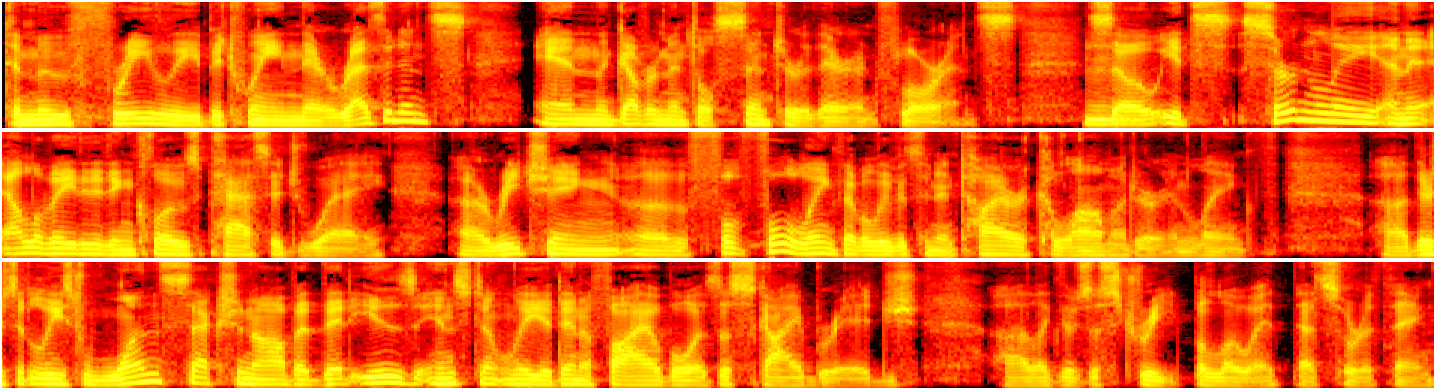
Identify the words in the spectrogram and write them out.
to move freely between their residence and the governmental center there in Florence. Mm. So it's certainly an elevated enclosed passageway, uh, reaching uh, the full, full length. I believe it's an entire kilometer in length. Uh, there's at least one section of it that is instantly identifiable as a sky bridge. Uh, like there's a street below it, that sort of thing.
